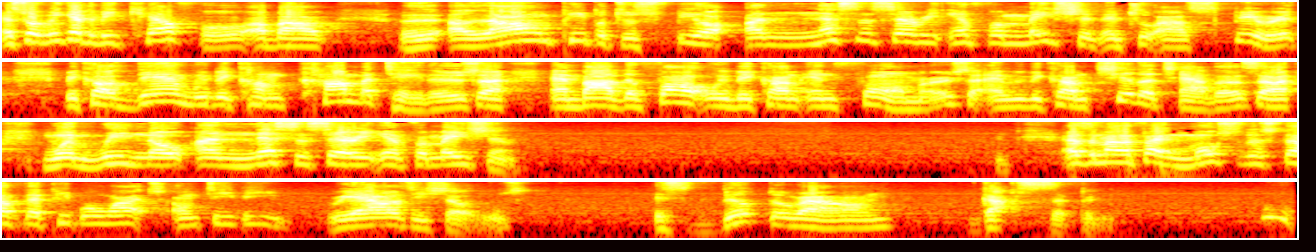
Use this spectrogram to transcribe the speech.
And so we got to be careful about allowing people to spill unnecessary information into our spirit because then we become commentators uh, and by default we become informers and we become chitter chatters uh, when we know unnecessary information. As a matter of fact, most of the stuff that people watch on TV, reality shows, is built around gossiping. Ooh.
